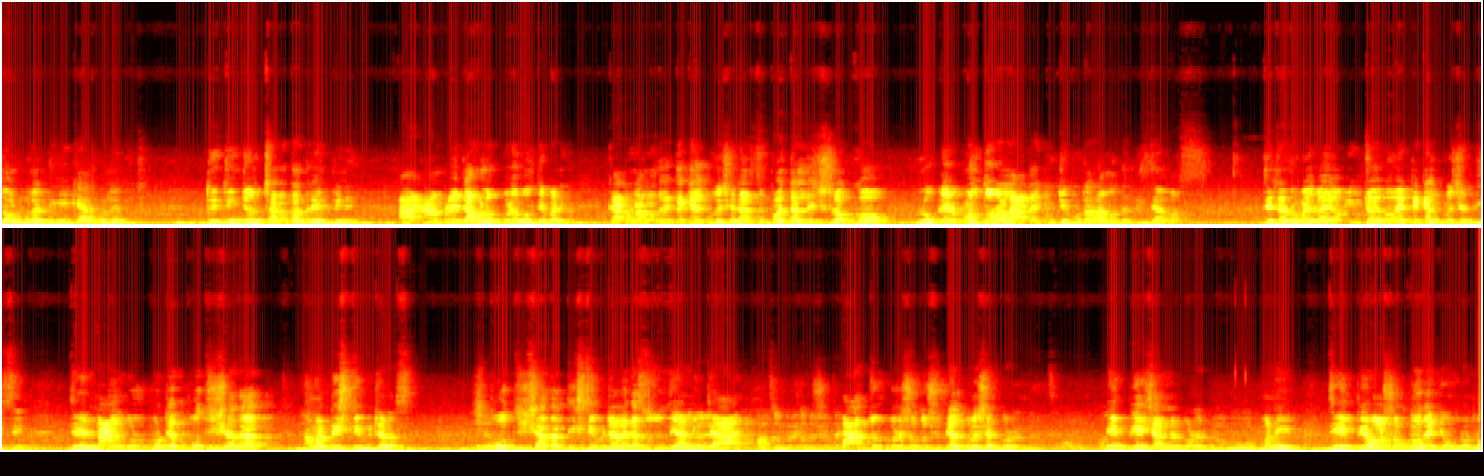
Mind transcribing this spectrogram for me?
দলগুলোর দিকে খেয়াল করলে বুঝি। দুই তিনজন ছাড়া তাদের এমপি নেই। আর আমরা এটা হলপ করে বলতে পারি। কারণ আমাদের একটা ক্যালকুলেশন আছে পঁয়তাল্লিশ লক্ষ লোকের অন্তরালে আড়াই কোটি ভোটার আমাদের রিজার্ভ আছে। যেটা রুবেল ভাই একটু আগেও একটা ক্যালকুলেশন দিছে যে নাঙ্গল কোটে পঁচিশ হাজার আমার ডিস্ট্রিবিউটার আছে। পঁচিশ হাজার ডিস্ট্রিবিউটারের কাছে যদি আমি যাই পাঁচজন করে সদস্য ক্যালকুলেশন করেন না। এমপি এসে আপনার মানে যে এমপি হওয়ার স্বপ্ন দেখে অন্য অন্য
